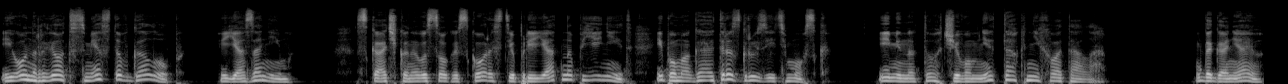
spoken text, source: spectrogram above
и он рвет с места в галоп. Я за ним. Скачка на высокой скорости приятно пьянит и помогает разгрузить мозг. Именно то, чего мне так не хватало. Догоняю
